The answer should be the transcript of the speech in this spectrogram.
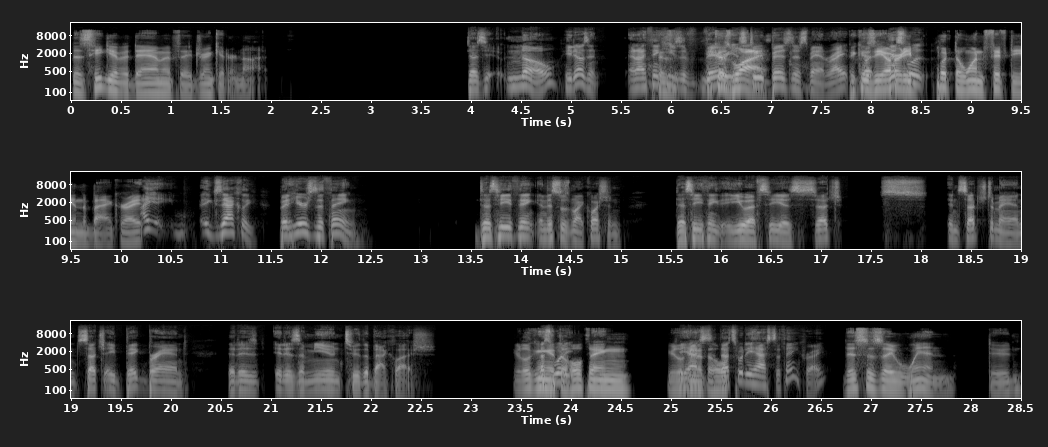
does he give a damn if they drink it or not? Does he? No, he doesn't. And I think he's a very astute businessman, right? Because But he already was- put the 150 in the bank, right? I exactly. But here's the thing. Does he think and this was my question. Does he think the UFC is such in such demand, such a big brand that is it is immune to the backlash. You're looking That's at the he- whole thing. You're looking at the to- whole. that's what he has to think, right? This is a win, dude.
